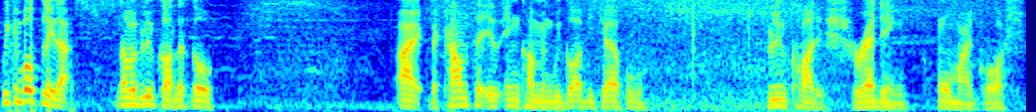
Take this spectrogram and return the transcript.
We can both play that. Another blue card, let's go. Alright, the counter is incoming. We gotta be careful. Blue card is shredding. Oh my gosh.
